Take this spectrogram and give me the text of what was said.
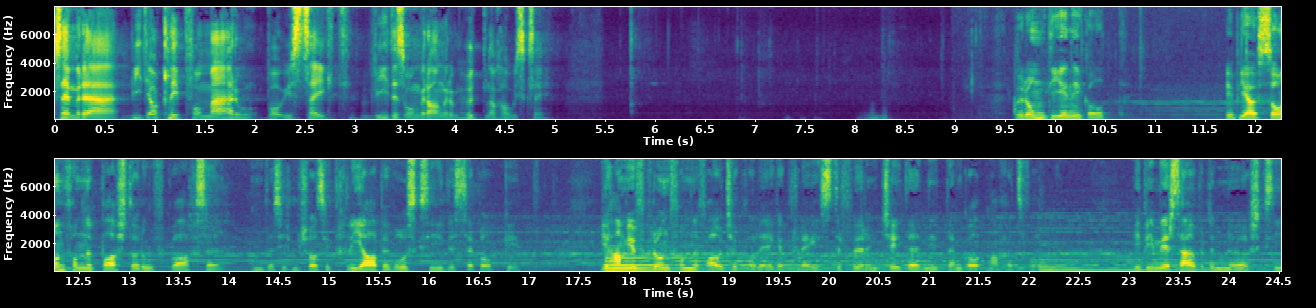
sehen wir einen Videoclip von Meru, der uns zeigt, wie das unter anderem heute noch aussieht. Warum diene ich Gott? Ich bin als Sohn von einem Pastor aufgewachsen und es ist mir schon seit klein an bewusst gewesen, dass es einen Gott gibt. Ich habe mich aufgrund von einem falschen Kollegenkreis dafür entschieden, nicht dem Gott nachzufolgen. Ich war mir selber der Nächste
